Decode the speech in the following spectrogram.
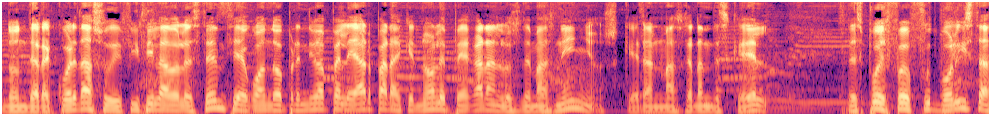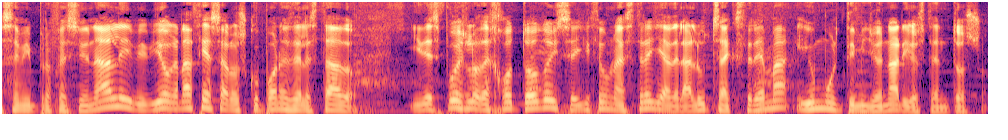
donde recuerda su difícil adolescencia cuando aprendió a pelear para que no le pegaran los demás niños, que eran más grandes que él. Después fue futbolista semiprofesional y vivió gracias a los cupones del Estado, y después lo dejó todo y se hizo una estrella de la lucha extrema y un multimillonario ostentoso.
